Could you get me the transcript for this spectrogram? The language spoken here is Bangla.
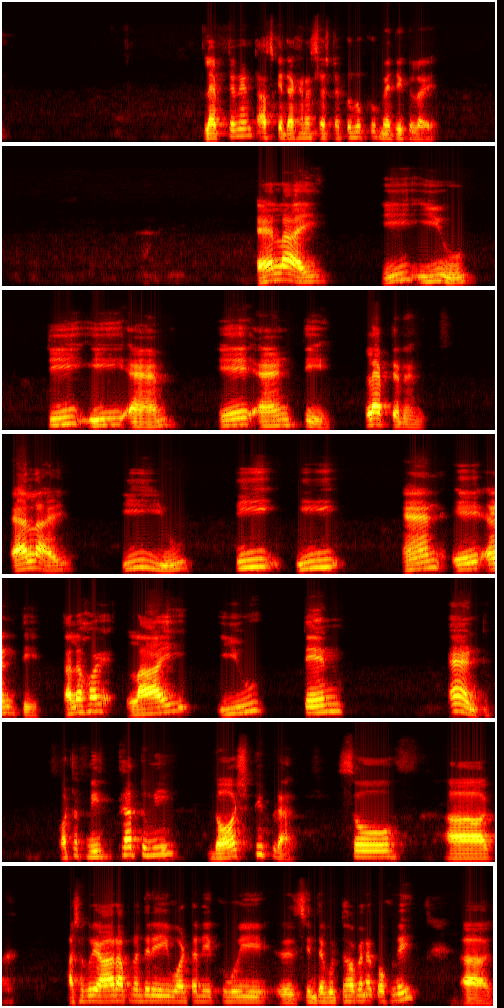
লেফটেন্যান্ট আজকে দেখানোর চেষ্টা করব খুব হয়। L I E U T E N A N T lieutenant L I E U T E N A N T তাহলে হয় লাই ইউ টেন অ্যান্ড অর্থাৎ মিথ্যা তুমি দশ পিঁপড়া সো আশা করি আর আপনাদের এই ওয়ার্ডটা নিয়ে খুবই চিন্তা করতে হবে না কখনোই।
